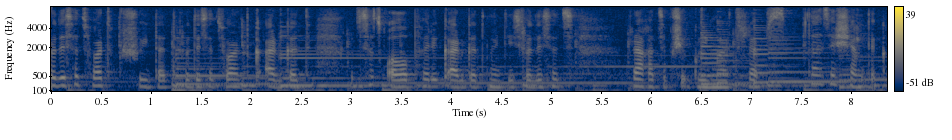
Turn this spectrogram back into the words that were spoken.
როდესაც ვართ მშვიდად, როდესაც ვართ კარგად, როდესაც ყველაფერი კარგად მიდის, როდესაც რაღაცებში გვიმართლებს და ასე შემდეგ.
